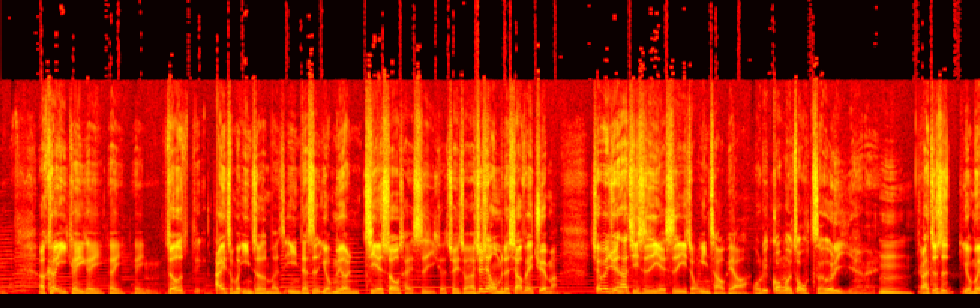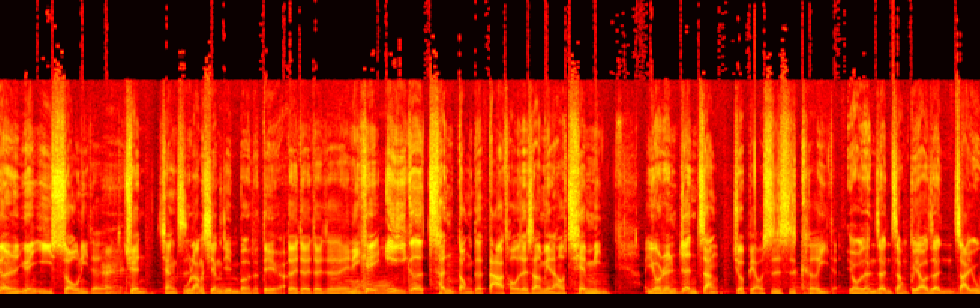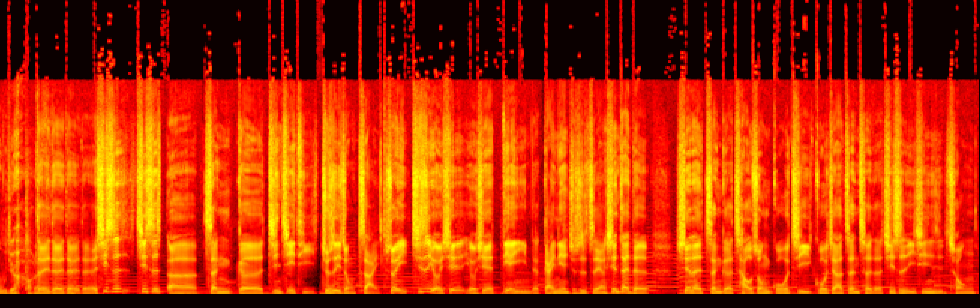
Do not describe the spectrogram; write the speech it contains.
啊，可以可以可以可以可以，之后爱怎么印就怎么印，但是有没有人接收才是一个最重要。就像我们的消费券嘛，消费券它其实也是一种印钞票啊。哦，你讲的这种哲理耶嘞，嗯，那就是有没有人愿意收你的券这样子？五郎现金本的店啊，对对对对对，你可以印一个陈董的大头在上面，然后签名，有人认账就表示是可以的。有人认账，不要认债务就好了。对对对对，其实其实呃，整个经济体就是一种债，所以其实有一些有些电影的概念就是这样。现在的现在整个操纵国际国家政策的，其实已经从。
